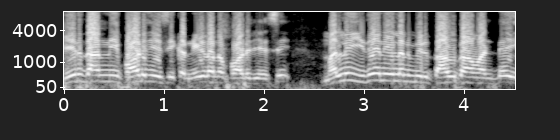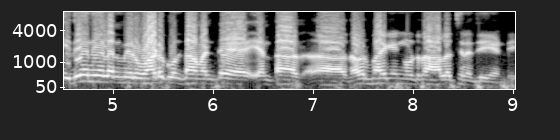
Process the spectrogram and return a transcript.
మీరు దాన్ని పాడు చేసి ఇక్కడ నీళ్ళను పాడు చేసి మళ్ళీ ఇదే నీళ్ళని మీరు తాగుతామంటే ఇదే నీళ్ళని మీరు వాడుకుంటామంటే ఎంత దౌర్భాగ్యంగా ఉంటుందో ఆలోచన చేయండి.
